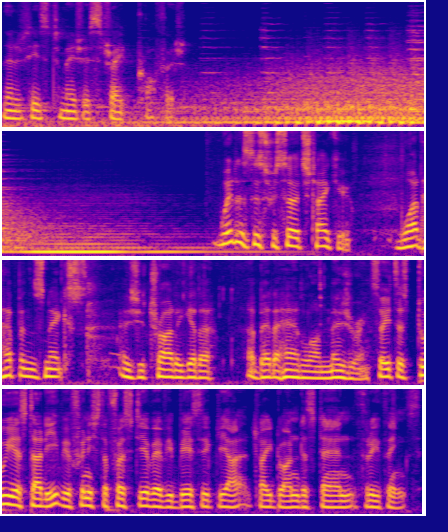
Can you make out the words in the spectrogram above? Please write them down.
than it is to measure straight profit. Where does this research take you? What happens next as you try to get a, a better handle on measuring? So it's a two year study. We finished the first year where we basically uh, try to understand three things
